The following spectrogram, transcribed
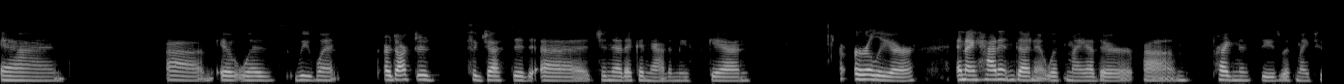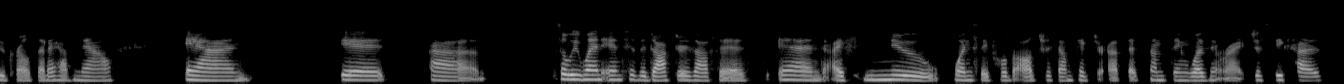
And um, it was we went our doctor suggested a genetic anatomy scan earlier and i hadn't done it with my other um, pregnancies with my two girls that i have now and it um, so we went into the doctor's office and I knew once they pulled the ultrasound picture up that something wasn't right just because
